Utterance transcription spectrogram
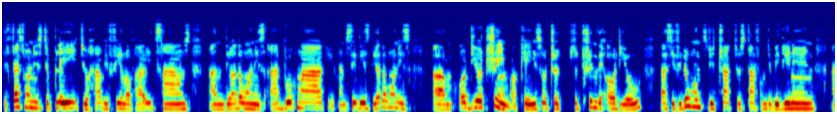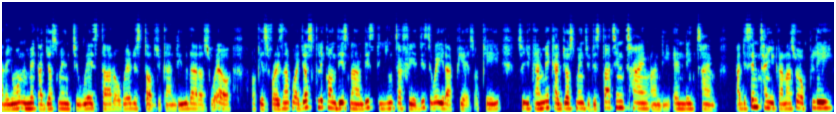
The first one is to play to have a feel of how it sounds. And the other one is add bookmark. You can see this. The other one is um, audio trim okay? So to, to trim the audio that's if you don't want the track to start from the beginning and you want to make adjustment to where it starts or where it stops you can do that as well. Okay so for example I just click on this now and this is the interface this is the way it appears okay? So you can make adjustment to the starting time and the ending time. At the same time you can as well play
